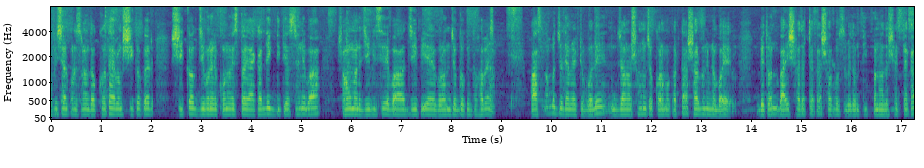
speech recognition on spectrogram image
অফিসিয়াল পরিচালনা দক্ষতা এবং শিক্ষকের, শিক্ষক জীবনের কোনো স্তরে একাধিক দ্বিতীয় শ্রেণি বা সমমানের জিপিসিএ বা জিপিএ গ্রহণযোগ্য কিন্তু হবে না। পাঁচ নম্বর যদি আমরা একটু বলি, জনসংযোগ কর্মকর্তা, সর্বনিম্ন বেতন বাইশ হাজার টাকা, সর্বোচ্চ বেতন তিপ্পান্ন হাজার ষাট টাকা।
